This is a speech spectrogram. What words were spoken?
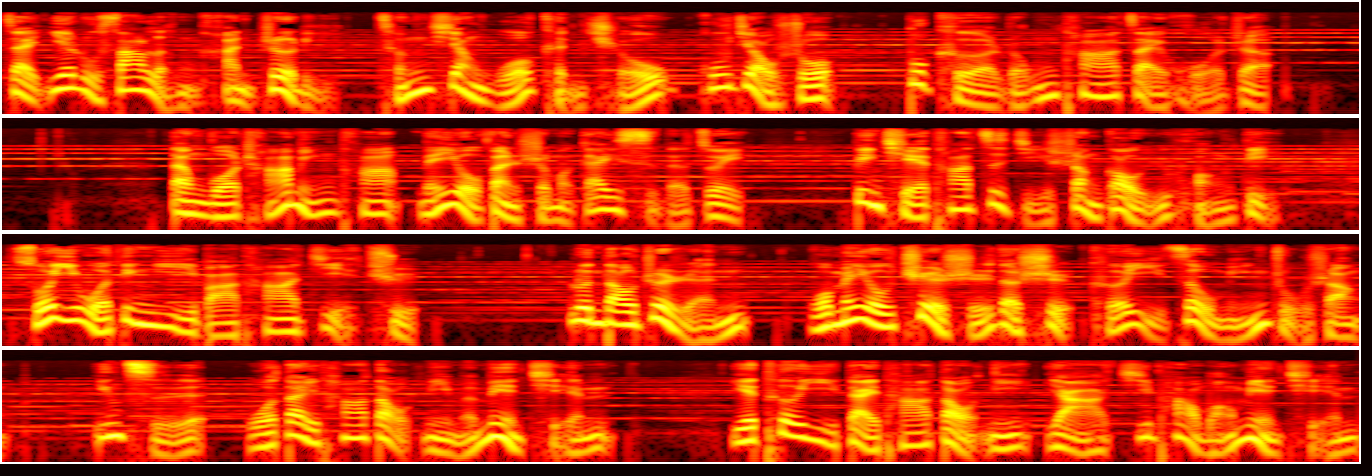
在耶路撒冷和这里曾向我恳求、呼叫说，不可容他再活着。但我查明他没有犯什么该死的罪，并且他自己上告于皇帝，所以我定意把他解去。论到这人，我没有确实的事可以奏明主上，因此我带他到你们面前。也特意带他到你亚基帕王面前，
